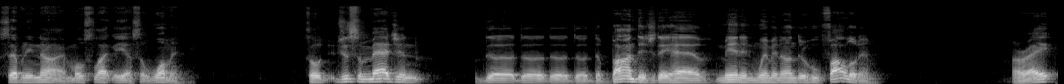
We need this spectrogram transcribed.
79, most likely, yes, a woman. So just imagine the, the the the the bondage they have men and women under who follow them. All right,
